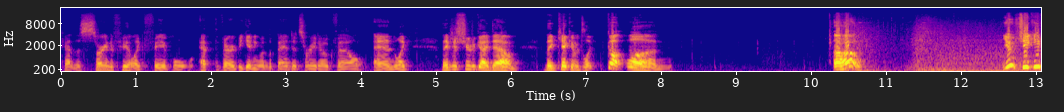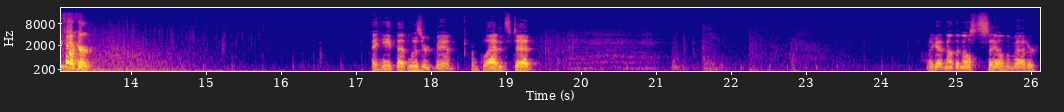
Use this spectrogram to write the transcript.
God, this is starting to feel like Fable at the very beginning when the bandits raid Oakvale, and like they just shoot a guy down, they kick him, it's like got one. Oh ho! You cheeky fucker! I hate that lizard, man. I'm glad it's dead. I got nothing else to say on the matter.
